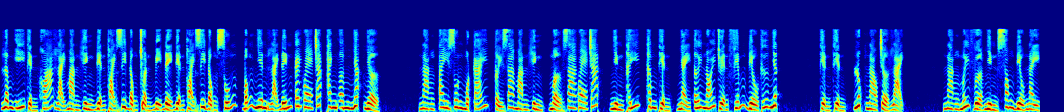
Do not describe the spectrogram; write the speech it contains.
Lâm Ý Thiển khóa lại màn hình điện thoại di động chuẩn bị để điện thoại di động xuống, bỗng nhiên lại đến cái que chat thanh âm nhắc nhở. Nàng tay run một cái, cởi ra màn hình, mở ra que chat, nhìn thấy thâm thiển nhảy tới nói chuyện phiếm điều thứ nhất. Thiển thiển, lúc nào trở lại? Nàng mới vừa nhìn xong điều này,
